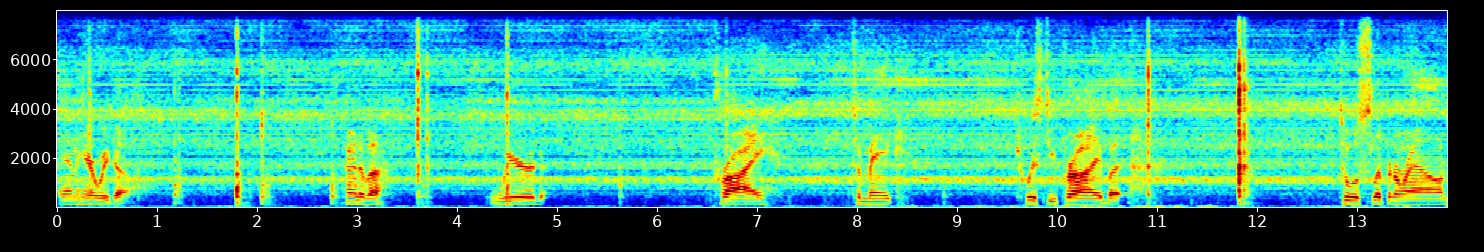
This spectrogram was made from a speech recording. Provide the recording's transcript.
And here we go. Kind of a weird pry to make twisty pry, but tool slipping around.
